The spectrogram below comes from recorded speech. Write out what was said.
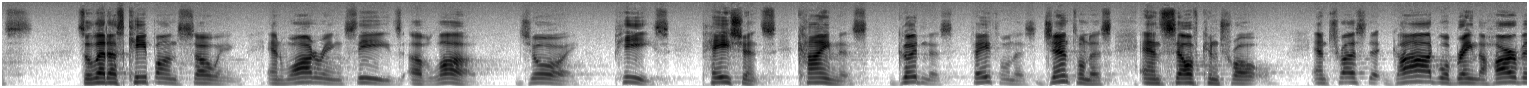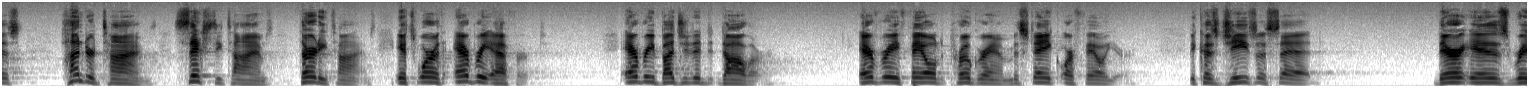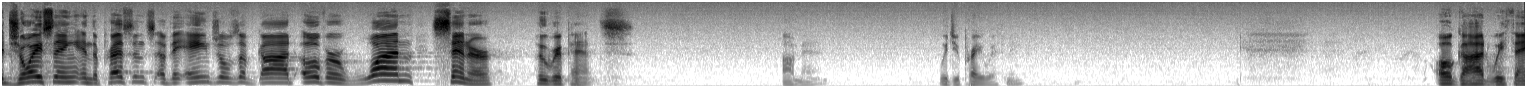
So let us keep on sowing and watering seeds of love, joy, peace, patience, kindness, goodness, faithfulness, gentleness, and self control. And trust that God will bring the harvest 100 times, 60 times, 30 times. It's worth every effort, every budgeted dollar, every failed program, mistake, or failure. Because Jesus said, there is rejoicing in the presence of the angels of God over one sinner who repents. Amen. Would you pray with me? Oh God, we thank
